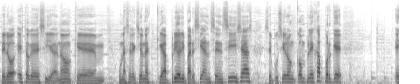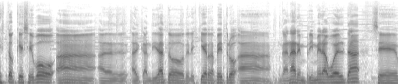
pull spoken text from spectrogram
pero esto que decía, ¿no? Que mm, unas elecciones que a priori parecían sencillas se pusieron complejas porque esto que llevó al, al, candidato de la izquierda, Petro, a ganar en primera vuelta, se,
